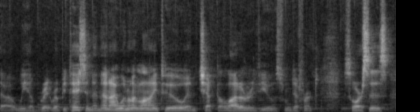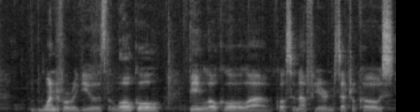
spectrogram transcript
uh, we have great reputation. And then I went online too and checked a lot of reviews from different sources. Wonderful reviews the local being local, uh, close enough here in the Central Coast,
